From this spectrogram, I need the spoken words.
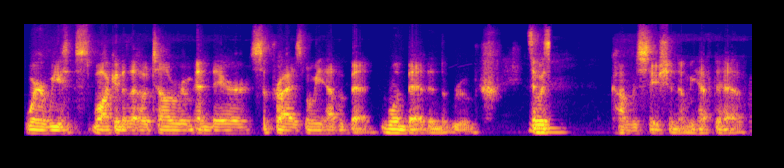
where we walk into the hotel room and they're surprised when we have a bed, one bed in the room. So mm-hmm. it's a conversation that we have to have.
